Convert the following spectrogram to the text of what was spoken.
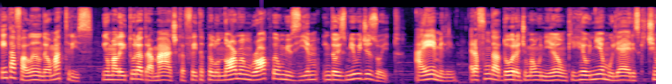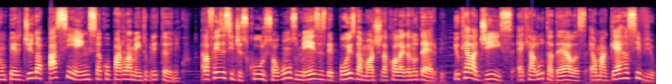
Quem está falando é uma atriz, em uma leitura dramática feita pelo Norman Rockwell Museum em 2018. A Emily era fundadora de uma união que reunia mulheres que tinham perdido a paciência com o parlamento britânico. Ela fez esse discurso alguns meses depois da morte da colega no derby. E o que ela diz é que a luta delas é uma guerra civil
